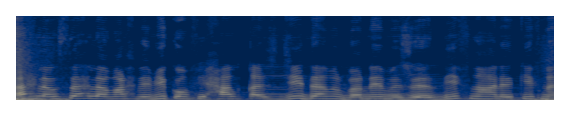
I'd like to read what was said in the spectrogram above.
أهلا وسهلا مرحبا بكم في حلقة جديدة من برنامج ضيفنا على كيفنا.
